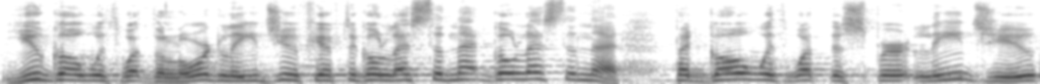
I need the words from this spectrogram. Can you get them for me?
You go with what the Lord leads you. If you have to go less than that, go less than that. But go with what the Spirit leads you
